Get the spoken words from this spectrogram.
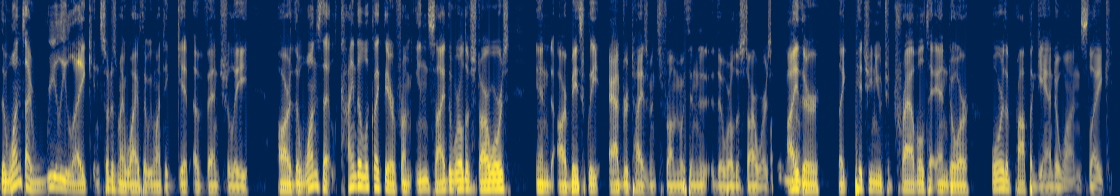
The ones I really like, and so does my wife, that we want to get eventually, are the ones that kind of look like they are from inside the world of Star Wars and are basically advertisements from within the, the world of Star Wars, oh, either like pitching you to travel to Endor or the propaganda ones, like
